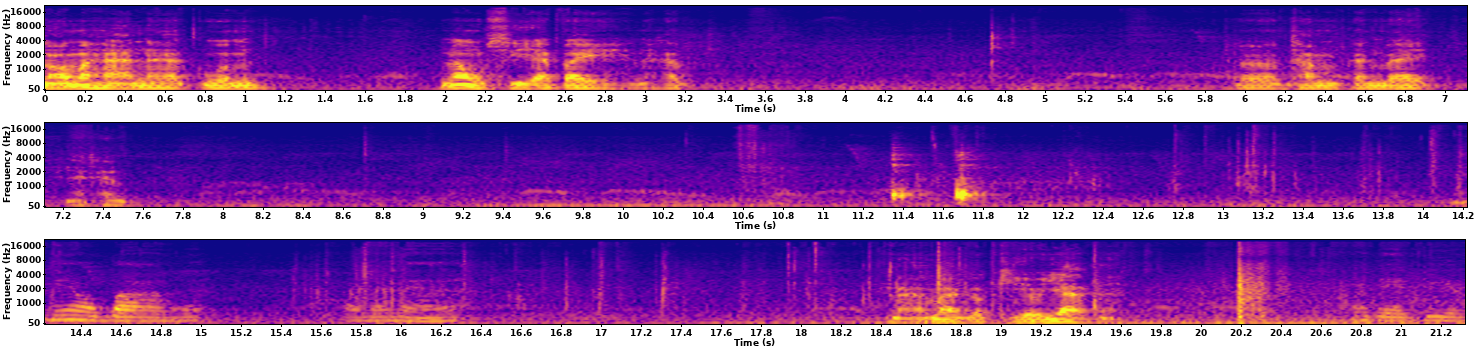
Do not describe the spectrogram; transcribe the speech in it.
นอมอาหารนะครับ กลัวมันเน่าเสียไปนะครับ ก็ทำกันไว้นะครับ ไม่เอาบางนะ เอาหนาหนาหนามากก็เคี้ยวยากนะๆเอาแดดเดียว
